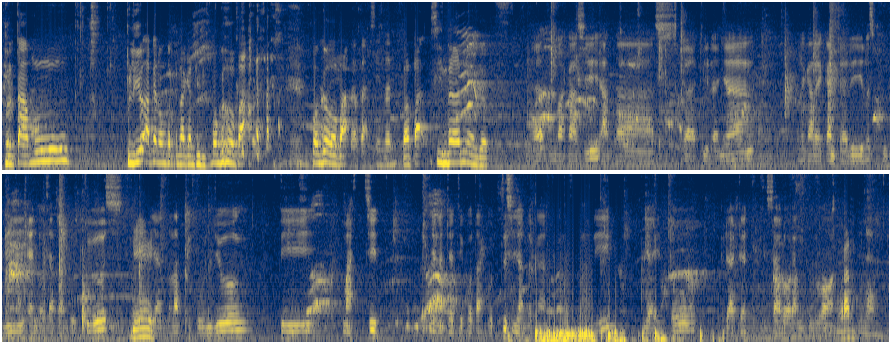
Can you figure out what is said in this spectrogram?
bertamu. Beliau akan memperkenalkan diri. Monggo Bapak. Monggo Bapak. Bapak Sinten. Bapak Sinten monggo. Ya, terima kasih atas kehadirannya rekan-rekan dari Lesbumi NU Cabang Kudus Nggih. yang telah berkunjung di masjid yang ada di kota Kudus yang terkenal yaitu berada di Desa Lorang Kulon. Loram Kulon.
